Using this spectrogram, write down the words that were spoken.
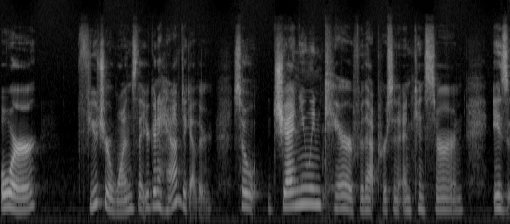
or future ones that you're going to have together. So, genuine care for that person and concern is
